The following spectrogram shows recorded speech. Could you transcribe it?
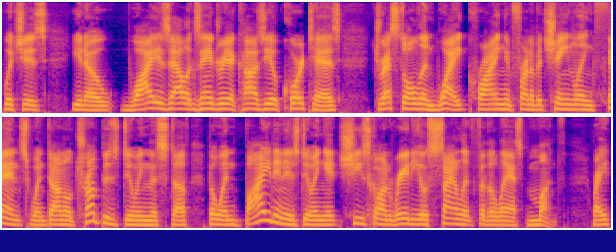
which is, you know, why is Alexandria Ocasio Cortez dressed all in white crying in front of a chain link fence when Donald Trump is doing this stuff, but when Biden is doing it, she's gone radio silent for the last month, right?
